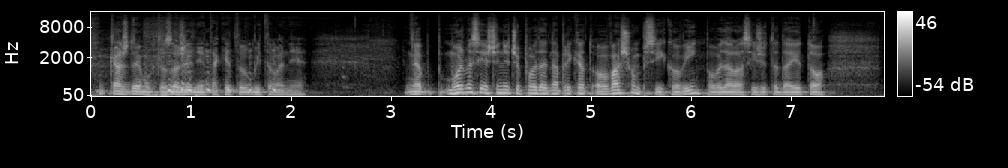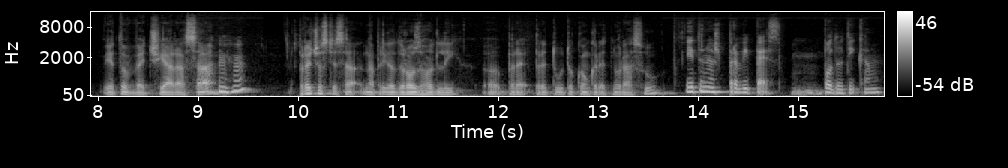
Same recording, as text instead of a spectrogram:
každému, kto zoženie takéto ubytovanie. Môžeme si ešte niečo povedať napríklad o vašom psíkovi. Povedala si, že teda je to, je to väčšia rasa. Uh-huh. Prečo ste sa napríklad rozhodli e, pre, pre túto konkrétnu rasu? Je to náš prvý pes, mm. podotýkam.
